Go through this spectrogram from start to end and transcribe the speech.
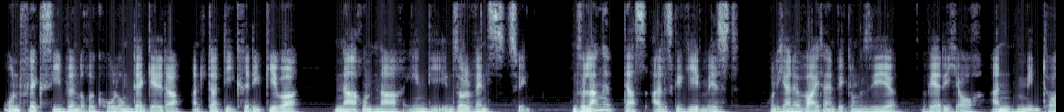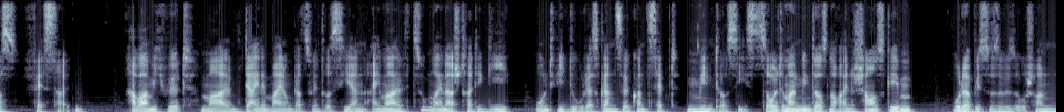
und flexiblen Rückholung der Gelder, anstatt die Kreditgeber nach und nach in die Insolvenz zu zwingen. Und solange das alles gegeben ist und ich eine Weiterentwicklung sehe, werde ich auch an Mintos festhalten. Aber mich wird mal deine Meinung dazu interessieren, einmal zu meiner Strategie und wie du das ganze Konzept Mintos siehst. Sollte man Mintos noch eine Chance geben oder bist du sowieso schon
